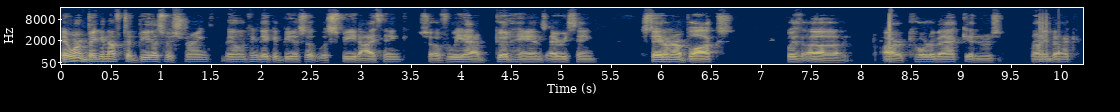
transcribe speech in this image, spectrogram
they weren't big enough to beat us with strength. The only thing they could beat us with was speed, I think. So if we had good hands, everything, stayed on our blocks with uh, our quarterback getting running back,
